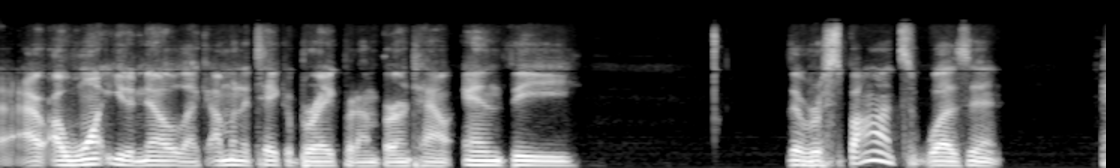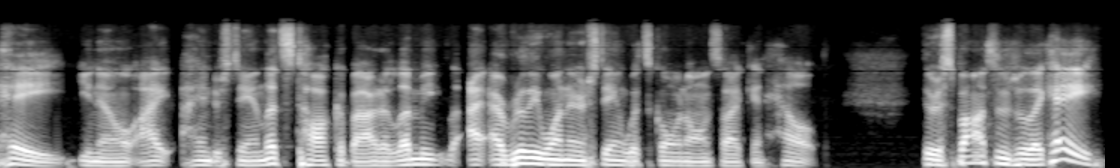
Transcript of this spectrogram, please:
I, I want you to know, like, I'm going to take a break, but I'm burnt out. And the, the response wasn't hey you know i i understand let's talk about it let me i, I really want to understand what's going on so i can help the responses were like hey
